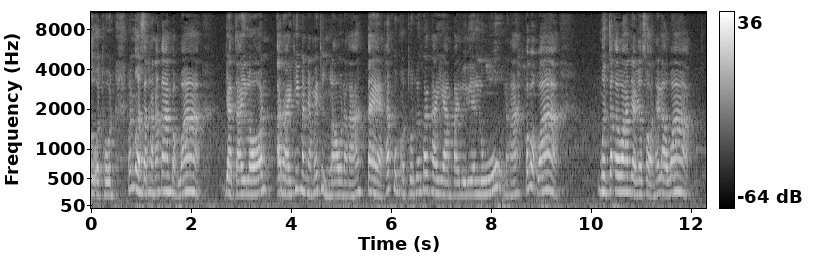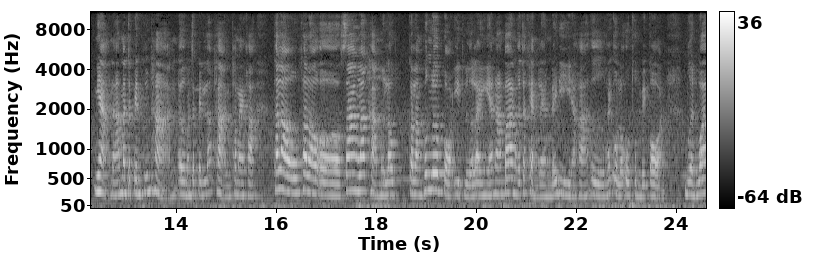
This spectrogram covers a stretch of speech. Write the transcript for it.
ออดทน มันเหมือนสถานการณ์บอกว่า อย่าใจร้อนอะไรที่มันยังไม่ถึงเรานะคะ แต่ถ้าคุณอดทนค่อยๆพยายามไปหรือเรียนรู้นะคะเขาบอกว่าเหมือนจักรวาลอยากจะสอนให้เราว่าเนี่ยนะมันจะเป็นพื้นฐานเออมันจะเป็นรากฐานทำไมคะถ้าเราถ้าเราเออสร้างรากฐานเหมือนเรากำลังเพิ่งเริ่มก่ออิฐหรืออะไรเงี้ยนะบ้านมันก็จะแข็งแรงได้ดีนะคะเออให้อดเราอดทนไปก่อน เหมือนว่า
